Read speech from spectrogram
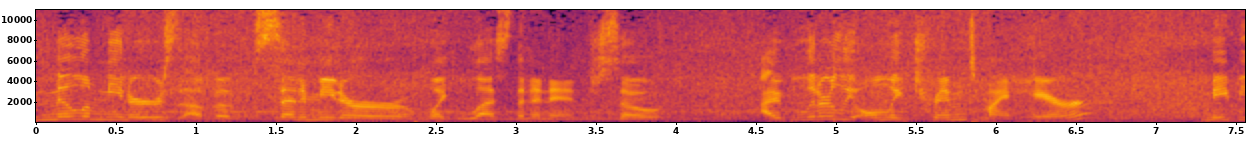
millimeters of a centimeter like less than an inch. So I've literally only trimmed my hair maybe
